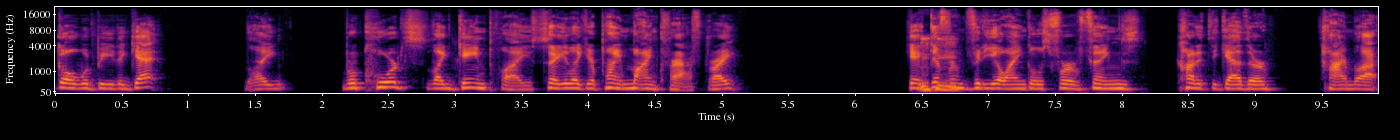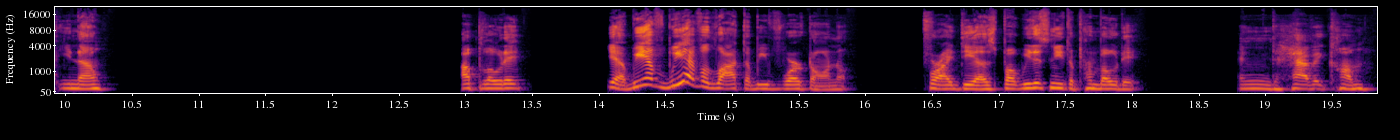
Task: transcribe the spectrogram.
goal would be to get like records like gameplay. Say like you're playing Minecraft, right? Get Mhm. different video angles for things, cut it together, time lapse, you know. Upload it. Yeah, we have we have a lot that we've worked on for ideas, but we just need to promote it and have it come.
